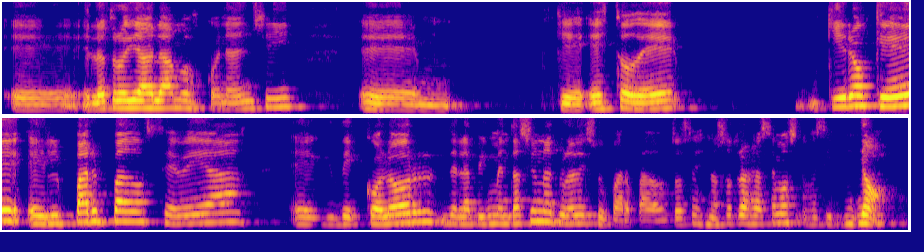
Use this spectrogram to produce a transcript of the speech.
eh, el otro día hablamos con Angie em, que esto de, quiero que el párpado se vea eh, de color, de la pigmentación natural de su párpado. Entonces nosotros lo hacemos y vos decís, no,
